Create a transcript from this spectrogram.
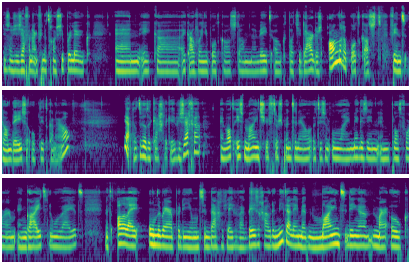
dus als je zegt van nou, ik vind het gewoon super leuk. En ik, uh, ik hou van je podcast, dan uh, weet ook dat je daar dus andere podcasts vindt dan deze op dit kanaal. Ja, dat wilde ik eigenlijk even zeggen. En wat is Mindshifters.nl? Het is een online magazine en platform en guide noemen wij het. Met allerlei onderwerpen die ons in het dagelijks leven vaak bezighouden. Niet alleen met mind dingen, maar ook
